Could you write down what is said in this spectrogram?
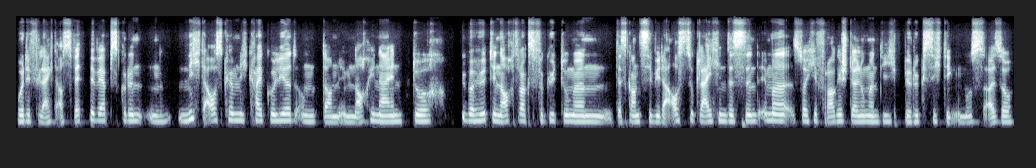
wurde vielleicht aus Wettbewerbsgründen nicht auskömmlich kalkuliert und dann im Nachhinein durch überhöhte Nachtragsvergütungen, das Ganze wieder auszugleichen, das sind immer solche Fragestellungen, die ich berücksichtigen muss. Also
